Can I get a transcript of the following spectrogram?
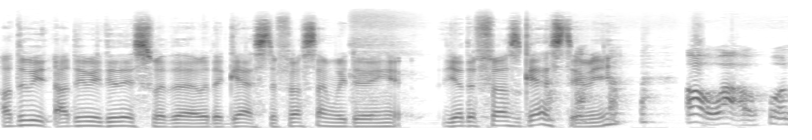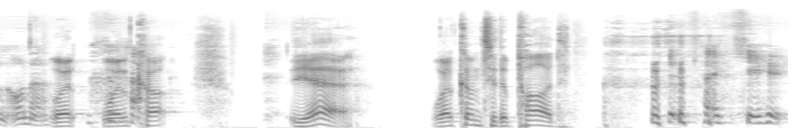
how do we how do we do this with a with a guest? The first time we're doing it, you're the first guest, Imi. oh wow, what an honor! Well, welcome. yeah, welcome to the pod. Thank you.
